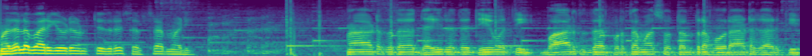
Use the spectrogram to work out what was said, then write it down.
ಮೊದಲ ಬಾರಿಗೆ ವಿಡಿಯೋ ನೋಡ್ತಿದ್ರೆ ಸಬ್ಸ್ಕ್ರೈಬ್ ಮಾಡಿ. ಕರ್ನಾಟಕದ ಧೈರ್ಯದ ದೇವತೆ, ಭಾರತದ ಪ್ರಥಮ ಸ್ವತಂತ್ರ ಹೋರಾಟಗಾರ್ತಿ.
